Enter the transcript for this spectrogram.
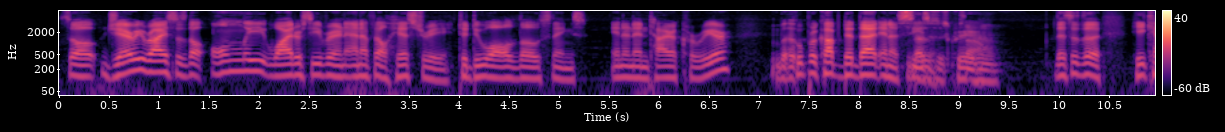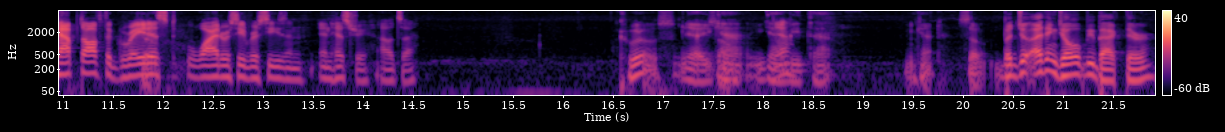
So Jerry Rice is the only wide receiver in NFL history to do all those things in an entire career. But Cooper Kupp did that in a that season. was his career, So huh? This is the he capped off the greatest wide receiver season in history. I would say. Kudos. Yeah, you So- can't you can't Yeah. beat that. You can't. So, but Joe, I think Joe will be back there.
